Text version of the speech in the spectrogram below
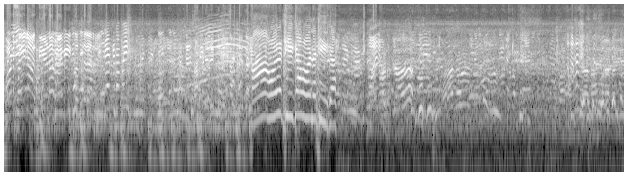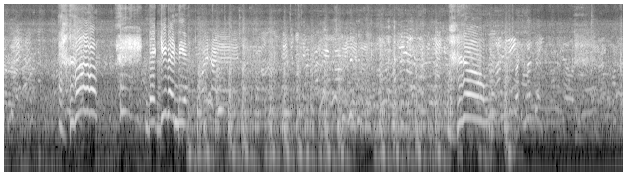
ਹੁਣ ਸਹੀ ਲੱਗਦੀ ਹੈ ਨਾ ਮੈਂ ਵੀ ਬੰਦ ਕਰ ਲਈ। ਹਾਂ ਹੁਣ ਠੀਕ ਆ ਹੁਣ ਠੀਕ ਆ। ਡੱਗੀ ਪੈਂਦੀ ਆ। ਵਧੀਆ ਵੈਸੇ ਵਾਲੇ ਕੱਪੜੇ ਨਹੀਂ ਖਰਾਬ ਹੁੰਦੇ ਪ੍ਰੋਟੈਕਸ਼ਨ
